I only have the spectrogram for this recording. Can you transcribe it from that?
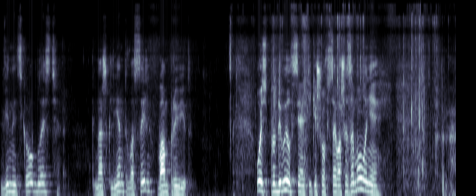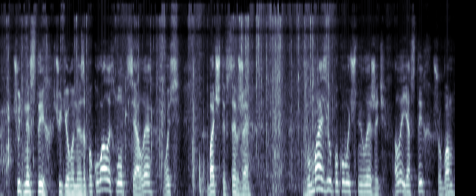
Вінницька область. Наш клієнт Василь. Вам привіт. Ось продивився тільки що все ваше замовлення. Чуть не встиг, чуть його не запакували хлопці, але ось бачите, все вже в умазі упаковочній лежить. Але я встиг, щоб вам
